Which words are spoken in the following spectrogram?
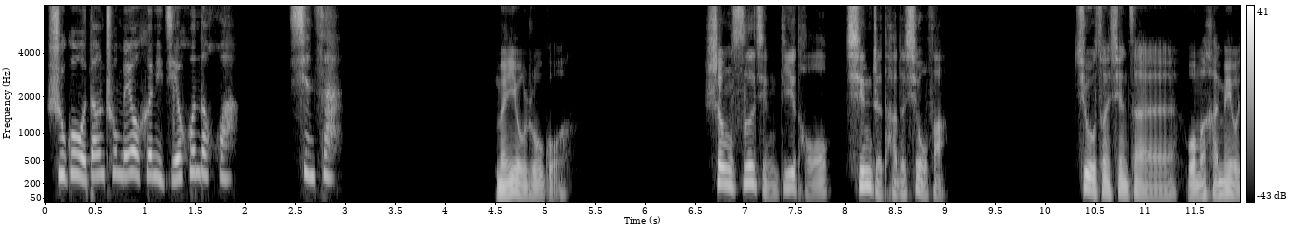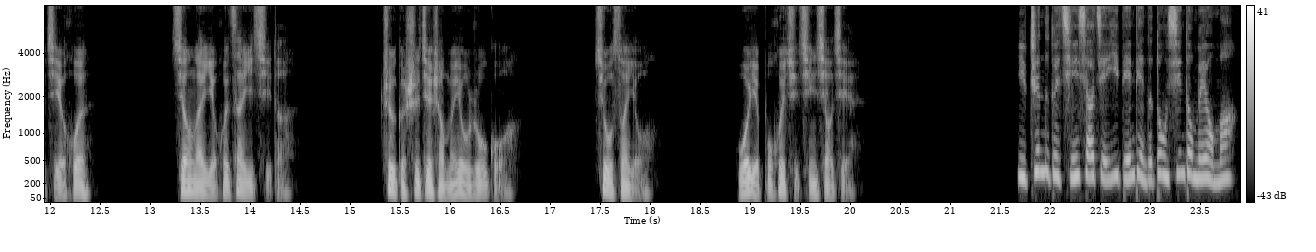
如果我当初没有和你结婚的话，现在没有如果。盛思景低头亲着她的秀发，就算现在我们还没有结婚，将来也会在一起的。这个世界上没有如果，就算有，我也不会娶秦小姐。你真的对秦小姐一点点的动心都没有吗？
